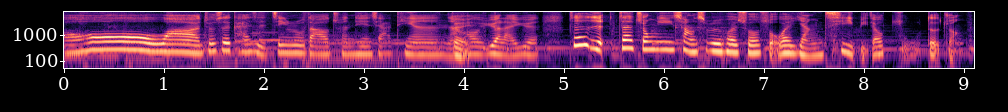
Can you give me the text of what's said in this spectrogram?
哦哇，就是开始进入到春天、夏天，然后越来越，这是在中医上是不是会说所谓阳气比较足的状态？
